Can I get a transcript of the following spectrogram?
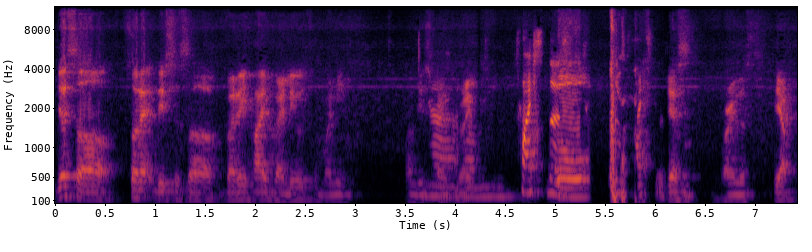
just uh, so that this is a very high value to money on this Yeah, pen, right? um, priceless. So priceless. yes, wireless. Yep.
